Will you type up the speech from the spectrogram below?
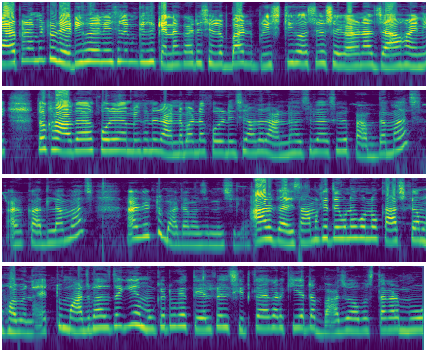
তারপরে আমি একটু রেডি হয়ে নিয়েছিলাম, কিছু কেনাকাটি ছিল বাট বৃষ্টি হচ্ছিল সে কারণে আর যাওয়া হয়নি। তো খাওয়া দাওয়া করে আমি এখানে রান্না বান্না করে নিয়েছিলাম। আমাদের রান্না হয়েছিল আজকে পাবদা মাছ আর কাতলা মাছ, আর একটু বাটা মাছ এনেছিল। আর গাইস আমাকে দেখুন, কোনো কাজ কাম হবে না। একটু মাছ ভাজতে গিয়ে মুখে টুকে তেল ফেল ছিটকা একার কি একটা বাজে অবস্থা আর মুখ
